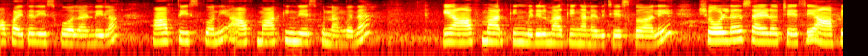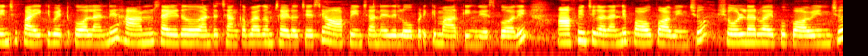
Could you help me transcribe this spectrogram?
ఆఫ్ అయితే తీసుకోవాలండి ఇలా. ఆఫ్ తీసుకొని ఆఫ్ మార్కింగ్ చేసుకున్నాం కదా. ఈ హాఫ్ మార్కింగ్ మిడిల్ మార్కింగ్ అనేది చేసుకోవాలి. షోల్డర్ సైడ్ వచ్చేసి హాఫ్ ఇంచ్ పైకి పెట్టుకోవాలండి. హార్మ్ సైడ్ అంటే చంక భాగం సైడ్ వచ్చేసి హాఫ్ ఇంచ్ అనేది లోపలికి మార్కింగ్ చేసుకోవాలి. హాఫ్ ఇంచ్ కదండి పావు పావు ఇంచు. షోల్డర్ వైపు పావు ఇంచు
